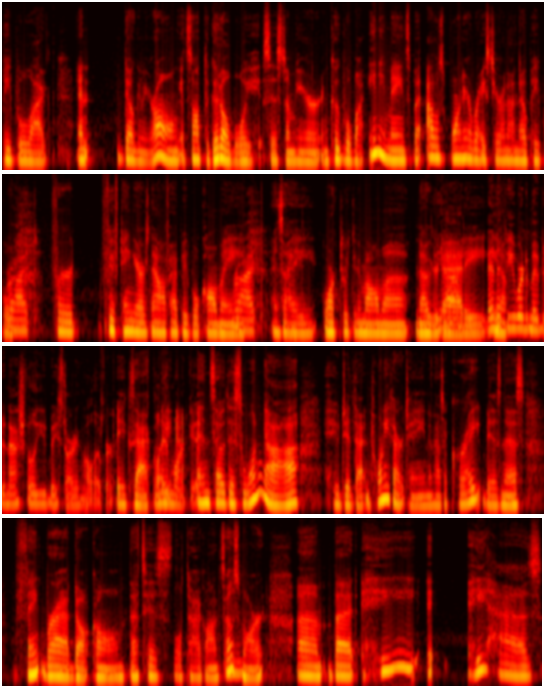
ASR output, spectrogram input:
people like, and don't get me wrong, it's not the good old boy system here in Cookeville by any means, but I was born here, raised here, and I know people Right. for 15 years now. I've had people call me Right. and say, worked with your mama, know your Yeah. daddy. And you if know, you were to move to Nashville, you'd be starting all over. Exactly. New market. And so this one guy who did that in 2013 and has a great business, thinkbrad.com. That's his little tagline. So smart. Um, but he he has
